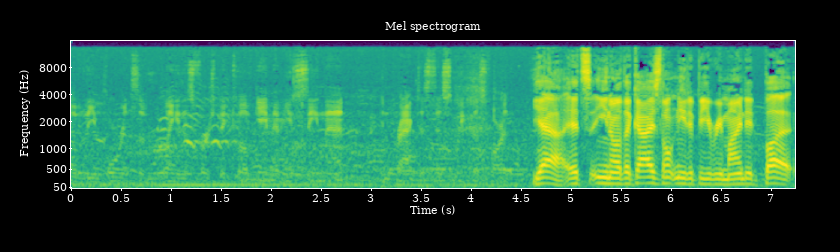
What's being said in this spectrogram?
of the importance of playing in his first Big 12 game. Have you seen that? in practice this week thus far? Yeah, it's you know the guys don't need to be reminded, but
